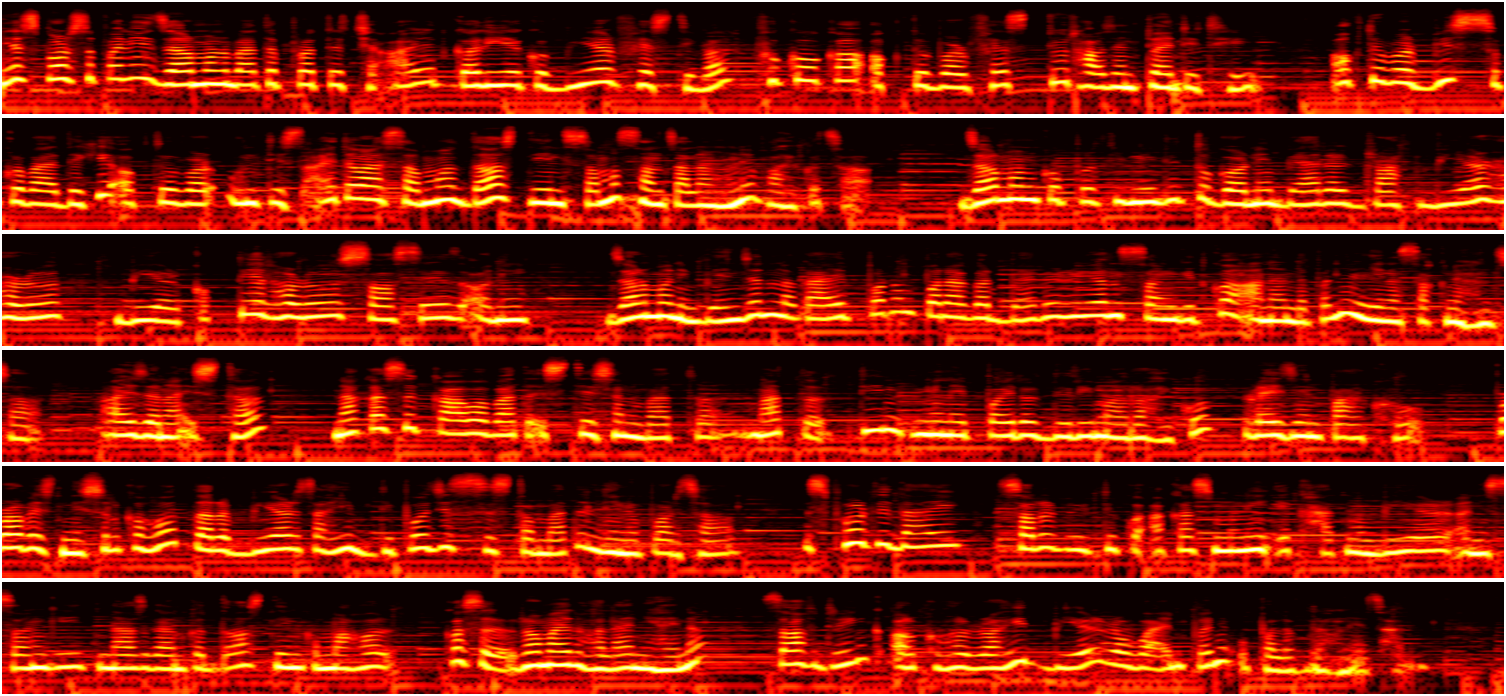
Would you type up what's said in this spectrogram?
यस वर्ष पनि जर्मनबाट प्रत्यक्ष आयात गरिएको beer festival Fukuoka October fest two thousand twenty three October बिस शुक्रबारदेखि अक्टोबर उन्तिस आइतबारसम्म दस दिनसम्म सञ्चालन हुने भएको छ। जर्मनको प्रतिनिधित्व गर्ने ब्यारेल ड्राफ्ट बियरहरू बियर ककटेलहरू ससेज अनि जर्मनी व्यञ्जन लगायत परम्परागत बेबेरियन सङ्गीतको आनन्द पनि लिन सक्नुहुन्छ आयोजना स्थल नाकासु कावाबाट स्टेसनबाट मात्र तिन मिनट पैदल दूरीमा रहेको रेजेन पार्क हो। प्रवेश निशुल्क हो तर बियर चाहिँ डिपोजिट सिस्टमबाट लिनुपर्छ। स्फूर्तिदायी शरद ऋतुको आकाशमणि एक हातमा बियर अनि सङ्गीत नाचगानको दस दिनको माहौल कसो रमाइलो होला नि होइन? सफ्ट ड्रिङ्क अल्कोहल रहित बियर र वाइन पनि उपलब्ध हुनेछन्।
